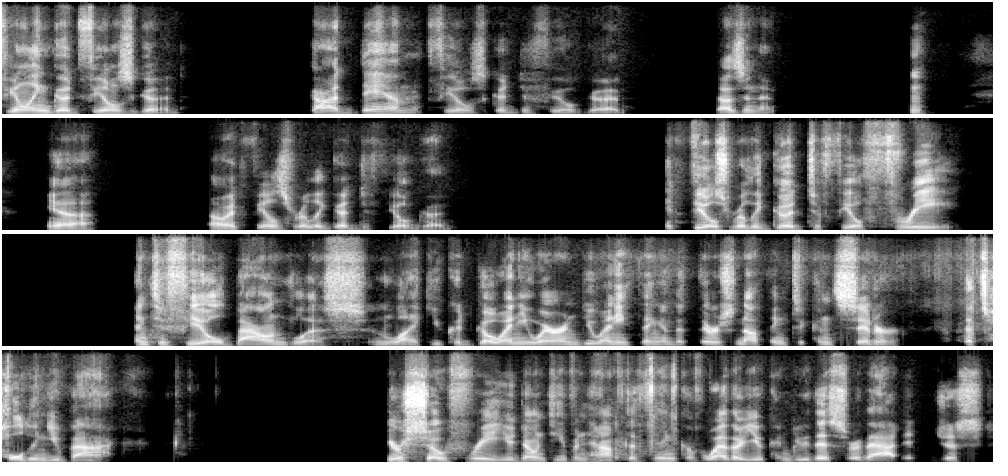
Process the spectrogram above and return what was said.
Feeling good feels good. God damn, it feels good to feel good, doesn't it? yeah. Oh, it feels really good to feel good. It feels really good to feel free and to feel boundless and like you could go anywhere and do anything and that there's nothing to consider that's holding you back. You're so free, you don't even have to think of whether you can do this or that. It just,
